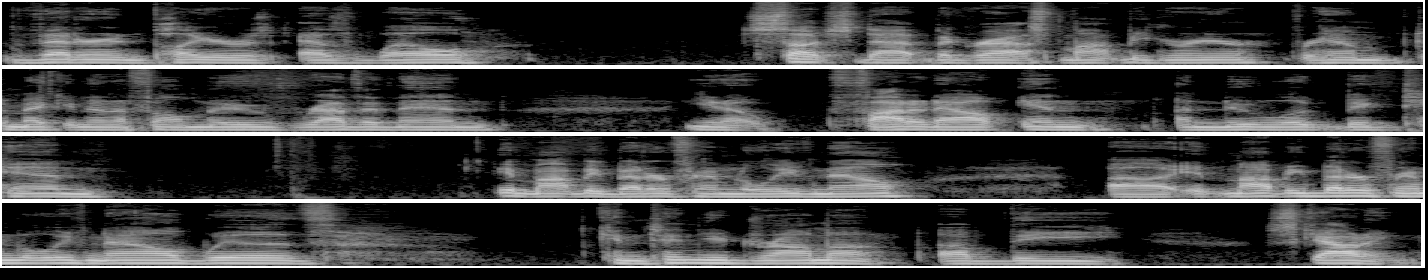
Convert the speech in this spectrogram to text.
veteran players as well, such that the grass might be greener for him to make an NFL move rather than you know, fight it out in a new look Big Ten. It might be better for him to leave now. Uh, it might be better for him to leave now with continued drama of the scouting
